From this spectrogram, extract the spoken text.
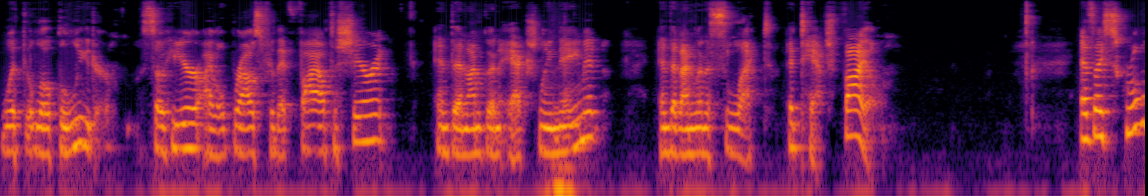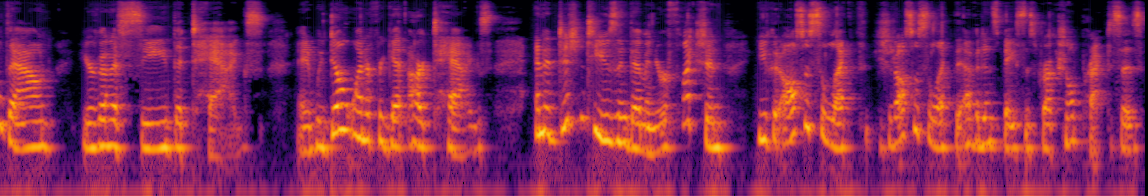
with the local leader. So here I will browse for that file to share it, and then I'm going to actually name it, and then I'm going to select Attach File. As I scroll down, you're going to see the tags, and we don't want to forget our tags. In addition to using them in your reflection, you could also select, you should also select the evidence-based instructional practices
